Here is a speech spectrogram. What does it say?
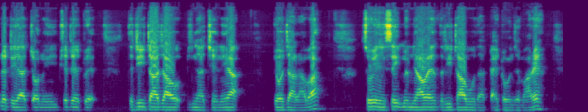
နှစ်တရာကျော်နေပြီဖြစ်တဲ့အတွက်တတိထားကြဖို့ပညာရှင်တွေကပြောကြတာပါ။ဆိုရင်စိတ်မများပဲသတိထားဖို့သာတိုက်တွန်းချင်ပါတယ်။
